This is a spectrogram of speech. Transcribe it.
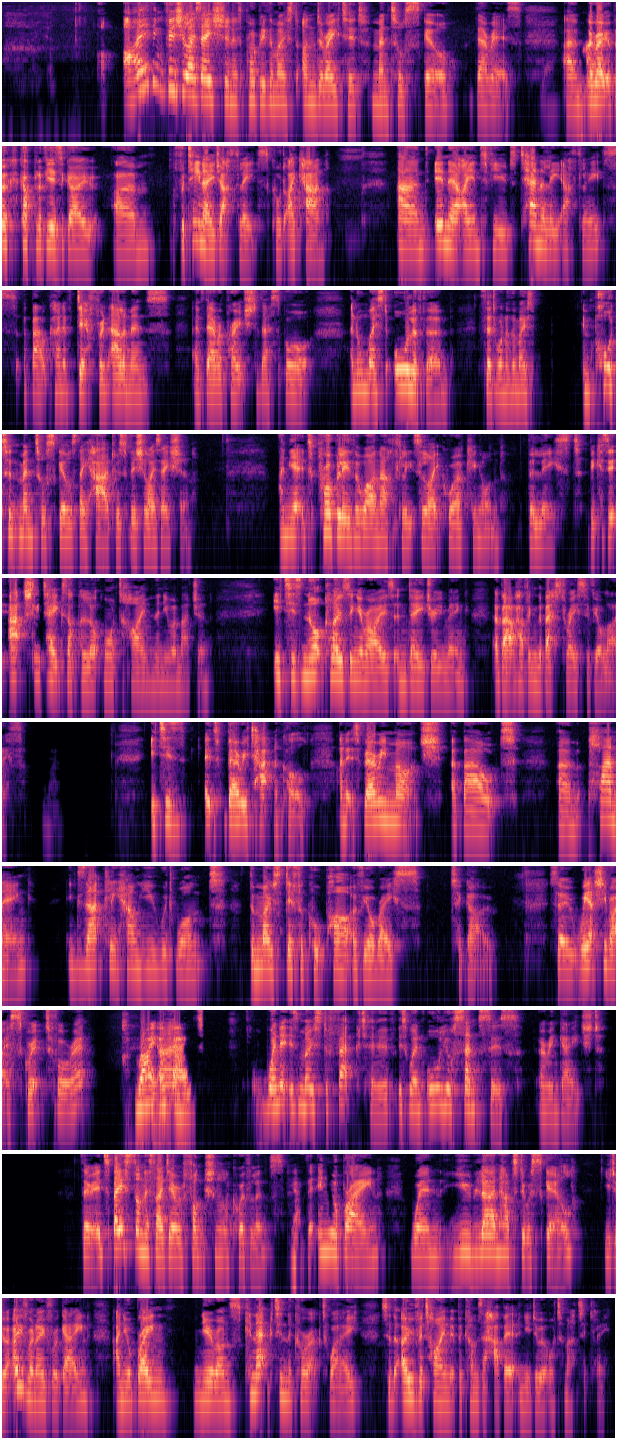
I think visualization is probably the most underrated mental skill there is. Yeah. Um, I wrote a book a couple of years ago um, for teenage athletes called I Can. And in it, I interviewed 10 elite athletes about kind of different elements of their approach to their sport. And almost all of them said one of the most important mental skills they had was visualization. And yet, it's probably the one athletes like working on the least because it actually takes up a lot more time than you imagine. It is not closing your eyes and daydreaming about having the best race of your life. It is it's very technical and it's very much about um, planning exactly how you would want the most difficult part of your race to go. So we actually write a script for it. Right, okay. And when it is most effective is when all your senses are engaged. So it's based on this idea of functional equivalence yeah. that in your brain, when you learn how to do a skill, you do it over and over again, and your brain neurons connect in the correct way so that over time it becomes a habit and you do it automatically.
